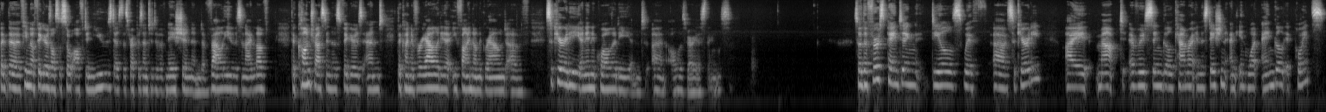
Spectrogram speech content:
But the female figure is also so often used as this representative of nation and of values. And I love the contrast in those figures and the kind of reality that you find on the ground of security and inequality and, and all those various things. So the first painting deals with uh, security. I mapped every single camera in the station and in what angle it points.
